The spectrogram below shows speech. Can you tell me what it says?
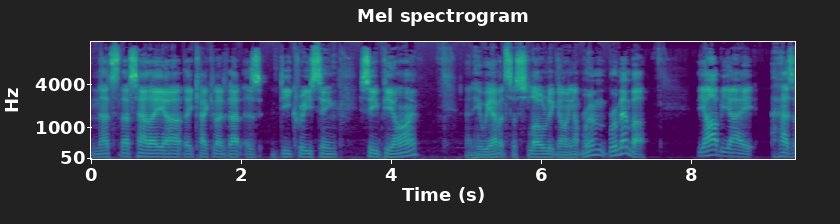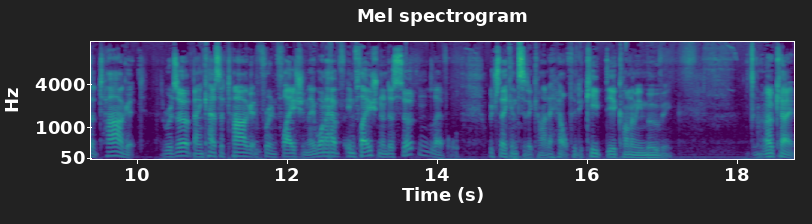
And that's that's how they uh, they calculated that as decreasing CPI. And here we have it, so slowly going up. Rem remember, the RBA has a target. The Reserve Bank has a target for inflation. They want to have inflation at a certain level, which they consider kind of healthy to keep the economy moving. Okay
